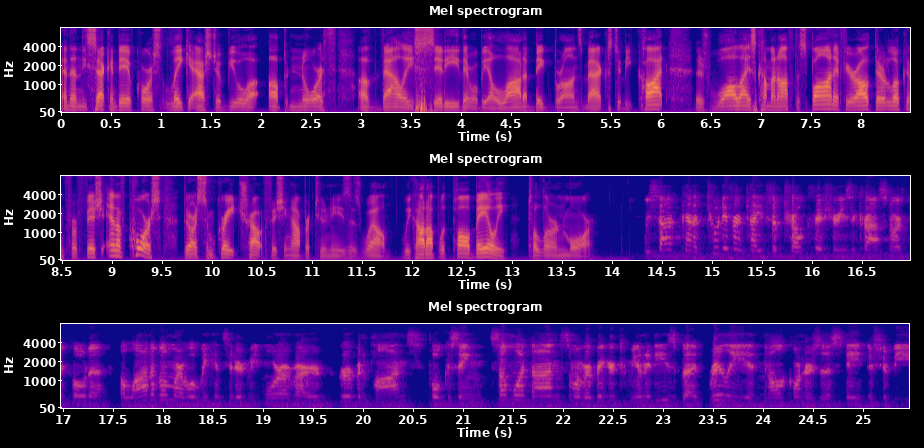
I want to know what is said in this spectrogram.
And then the second day, of course, Lake Ashtabula up north of Valley City. There will be a lot of big bronze backs to be caught. There's walleyes coming off the spawn if you're out there looking for fish. And of course, there are some great trout fishing opportunities as well. We caught up with Paul Bailey Bailey to learn more. We saw kind of two different types of trout fisheries across North Dakota. A lot of them are what we consider to be more of our urban ponds, focusing somewhat on some of our bigger communities, but really in all corners of the state, there should be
